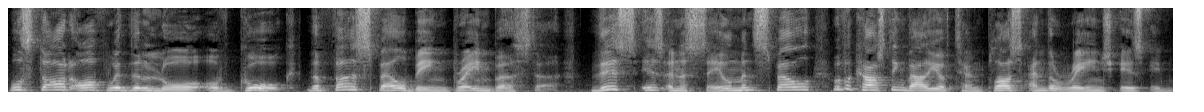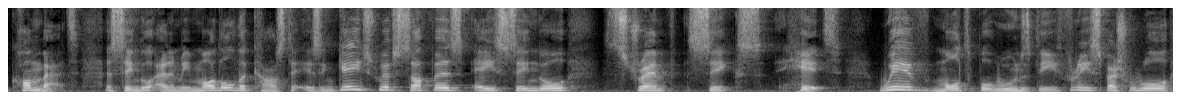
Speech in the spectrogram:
We'll start off with the Lore of Gork, the first spell being Brainburster. This is an assailment spell with a casting value of 10 plus and the range is in combat. A single enemy model the caster is engaged with suffers a single strength 6 hit with multiple wounds d3 special rule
